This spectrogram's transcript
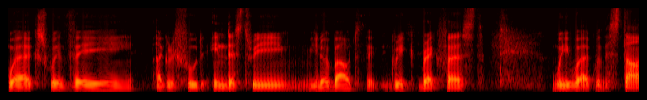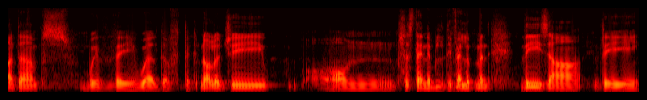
works with the agri-food industry, you know about the Greek breakfast. We work with the startups, with the world of technology, on sustainable development. These are the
